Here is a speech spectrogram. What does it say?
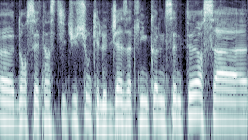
Euh, dans cette institution qui est le Jazz at Lincoln Center. Ça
